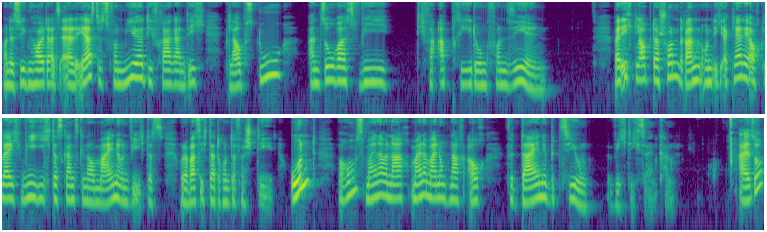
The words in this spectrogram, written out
Und deswegen heute als allererstes von mir die Frage an dich, glaubst du an sowas wie die Verabredung von Seelen? Weil ich glaube da schon dran und ich erkläre dir auch gleich, wie ich das ganz genau meine und wie ich das oder was ich darunter verstehe. Und warum es meiner, nach, meiner Meinung nach auch für deine Beziehung wichtig sein kann. Also,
